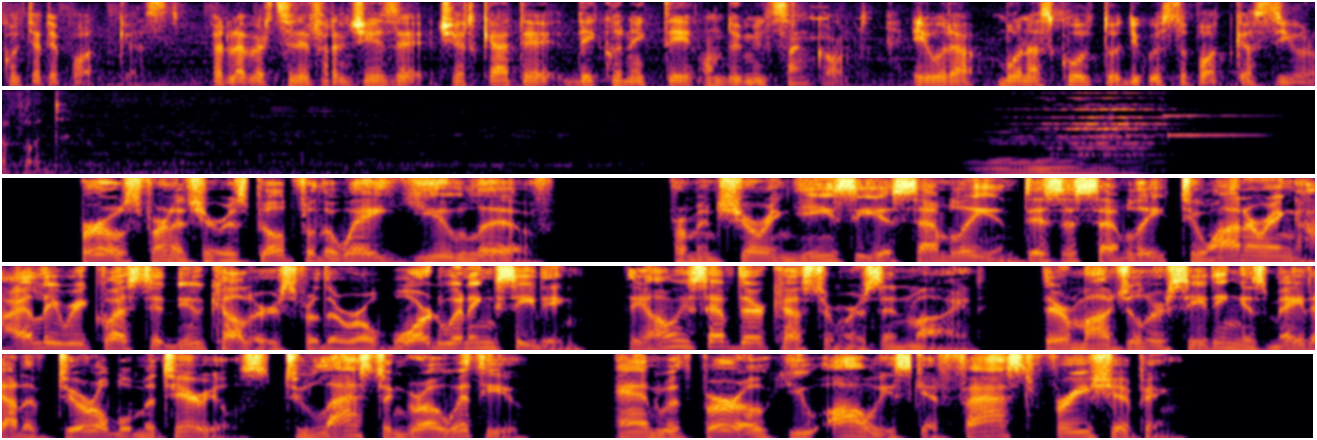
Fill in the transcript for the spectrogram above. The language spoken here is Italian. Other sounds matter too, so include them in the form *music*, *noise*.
ascoltiate podcast. Per la versione francese cercate Déconnecté en 2050. E ora buon ascolto di questo podcast Europod. Burroughs Furniture is built for the way you live. From ensuring easy assembly and disassembly to honoring highly requested new colors for their award-winning seating, they always have their customers in mind. Their modular seating is made out of durable materials to last and grow with you. And with Burrow, you always get fast, free shipping.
